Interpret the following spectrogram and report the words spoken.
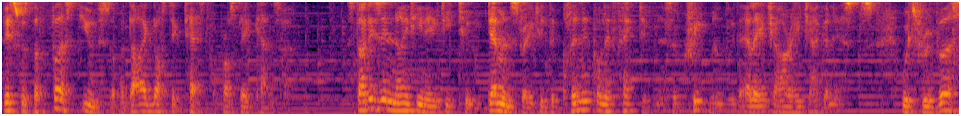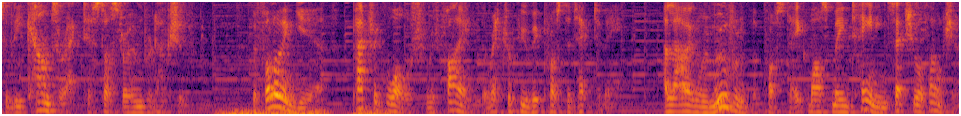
This was the first use of a diagnostic test for prostate cancer. Studies in 1982 demonstrated the clinical effectiveness of treatment with LHRH agonists, which reversibly counteract testosterone production. The following year, Patrick Walsh refined the retropubic prostatectomy, allowing removal of the prostate whilst maintaining sexual function.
